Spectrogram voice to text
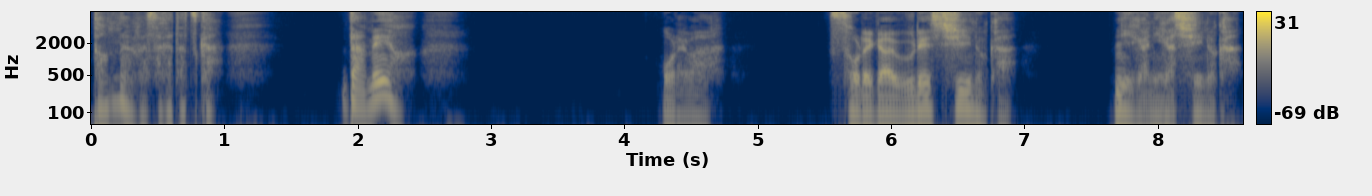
どんな噂が立つか。ダメよ。俺は、それが嬉しいのか、苦々しいのか。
